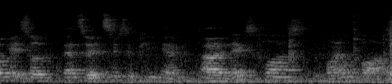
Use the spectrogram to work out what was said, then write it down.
Okay, so that's it. 6 p.m. Uh, next class, the final class.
